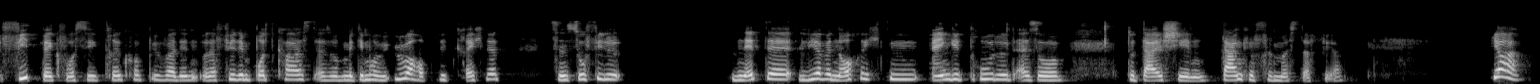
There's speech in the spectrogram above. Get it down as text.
Feedback, was ich gekriegt habe über den oder für den Podcast. Also mit dem habe ich überhaupt nicht gerechnet. Es sind so viele nette, liebe Nachrichten eingetrudelt. Also total schön. Danke vielmals dafür. Ja,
